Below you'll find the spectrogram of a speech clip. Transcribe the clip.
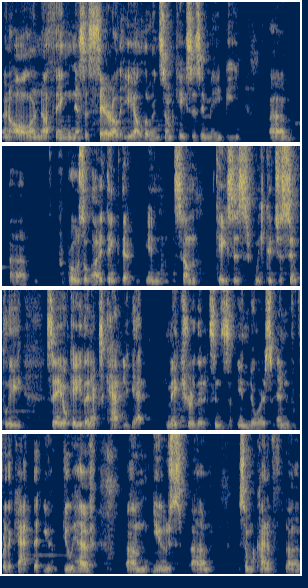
an all or nothing necessarily, although in some cases it may be, um, proposal. I think that in some cases we could just simply say, okay, the next cat you get, make sure that it's in, indoors. And for the cat that you do have, um, use um, some kind of uh,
